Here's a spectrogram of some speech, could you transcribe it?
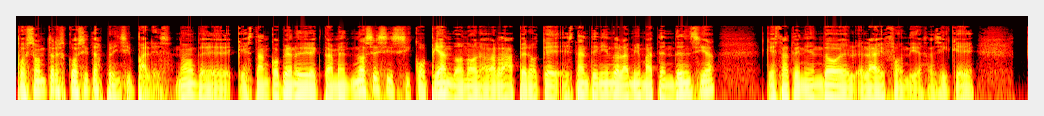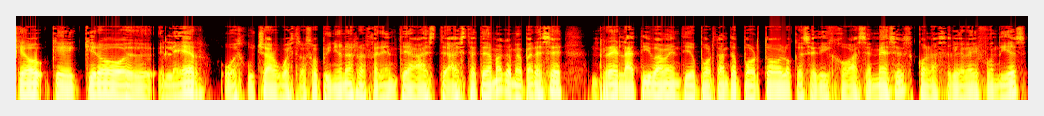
pues son tres cositas principales, ¿no? De que están copiando directamente. No sé si, si copiando o no, la verdad, pero que están teniendo la misma tendencia que está teniendo el, iPhone 10. Así que que, quiero eh, leer o escuchar vuestras opiniones referente a este, a este tema que me parece relativamente importante por todo lo que se dijo hace meses con la salida del iPhone 10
